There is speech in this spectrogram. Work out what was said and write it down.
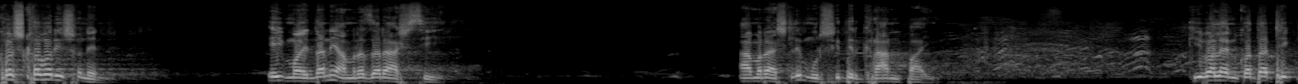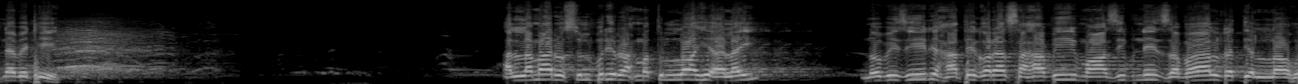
খোঁজ খবরই শোনেন। এই ময়দানে আমরা যারা আসছি, আমরা আসলে মুর্শিদের ঘ্রাণ পাই। কি বলেন, কথা ঠিক না বে ঠিক আল্লামা রসুলপুরি রহমতুল্লাহ আলাই নবীজির হাতে গড়া সাহাবি মাজিবনে জবাল রাদিয়াল্লাহু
